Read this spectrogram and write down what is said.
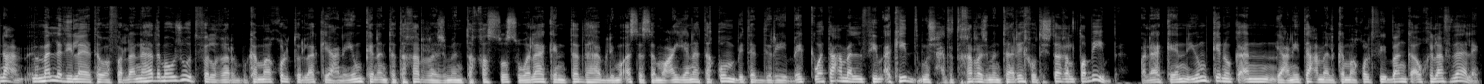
نعم ما الذي لا يتوفر؟ لأن هذا موجود في الغرب كما قلت لك يعني يمكن أن تتخرج من تخصص ولكن تذهب لمؤسسة معينة تقوم بتدريبك وتعمل في أكيد مش حتتخرج من تاريخ وتشتغل طبيب ولكن يمكنك أن يعني تعمل كما قلت في بنك أو خلاف ذلك.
